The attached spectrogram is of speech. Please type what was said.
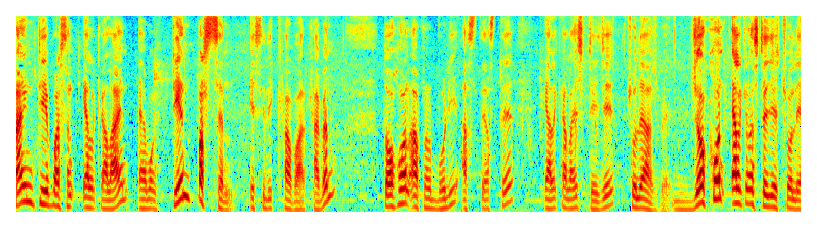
নাইনটি পার্সেন্ট অ্যালকালাইন এবং টেন পার্সেন্ট অ্যাসিডিক খাবার খাবেন, তখন আপনার বডি আস্তে আস্তে অ্যালকালাইন স্টেজে চলে আসবে। যখন অ্যালকালাইন স্টেজে চলে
